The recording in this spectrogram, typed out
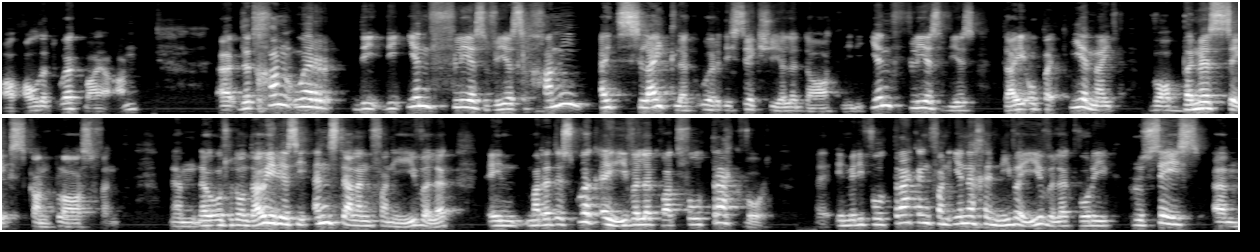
al, dit ook baie aan. Uh, dit gaan oor die die een vlees wees gaan nie uitsluitlik oor die seksuele daad nie. Die een vlees wees dui op 'n een eenheid waar binne seks kan plaasvind. Um, nou ons moet onthou hierdie is die instelling van die huwelik en maar dit is ook 'n huwelik wat voltrek word. En met die voltrekking van enige nuwe huwelik word die proses um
